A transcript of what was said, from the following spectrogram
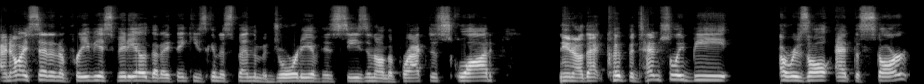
I know I said in a previous video that I think he's going to spend the majority of his season on the practice squad. You know that could potentially be a result at the start,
